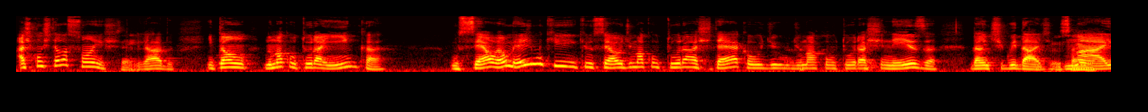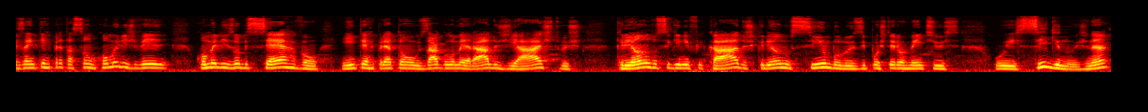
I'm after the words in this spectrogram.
as constelações, tá Sim. tá ligado? Então, numa cultura inca, o céu é o mesmo que, que o céu de uma cultura asteca ou de, de uma cultura chinesa da antiguidade. Mas a interpretação, como eles vê, como eles observam e interpretam os aglomerados de astros, criando significados, criando símbolos e posteriormente os, os signos, né?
